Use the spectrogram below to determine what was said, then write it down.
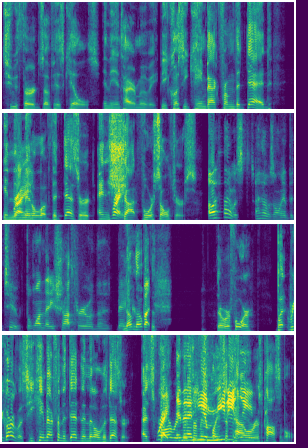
two thirds of his kills in the entire movie because he came back from the dead in the Right. middle of the desert and Right. shot four soldiers. Oh, I thought it was I thought it was only the two. The one that he shot through and the No, maker. no, but th- there were four. But regardless, he came back from the dead in the middle of the desert, as Right, far and removed from his place of power as possible.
